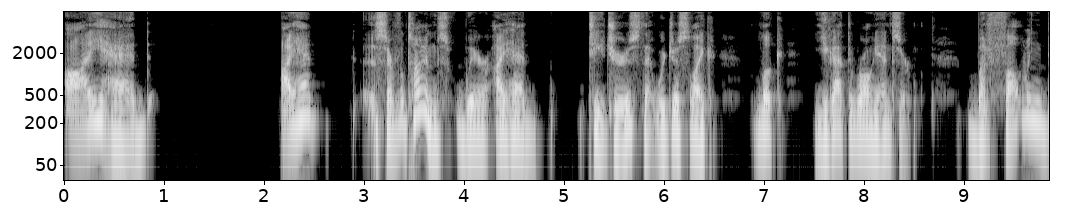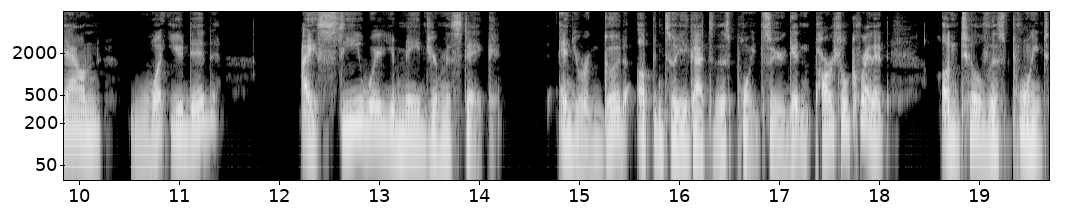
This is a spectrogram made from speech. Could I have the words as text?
I had, I had several times where I had teachers that were just like, look, you got the wrong answer, but following down what you did, I see where you made your mistake and you were good up until you got to this point. So you're getting partial credit until this point,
